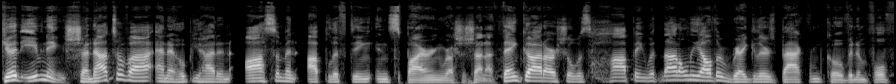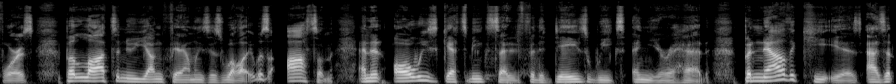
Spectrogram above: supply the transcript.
Good evening, Shana Tova, and I hope you had an awesome and uplifting, inspiring Rosh Hashanah. Thank God our show was hopping with not only all the regulars back from COVID in full force, but lots of new young families as well. It was awesome, and it always gets me excited for the days, weeks, and year ahead. But now the key is, as it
